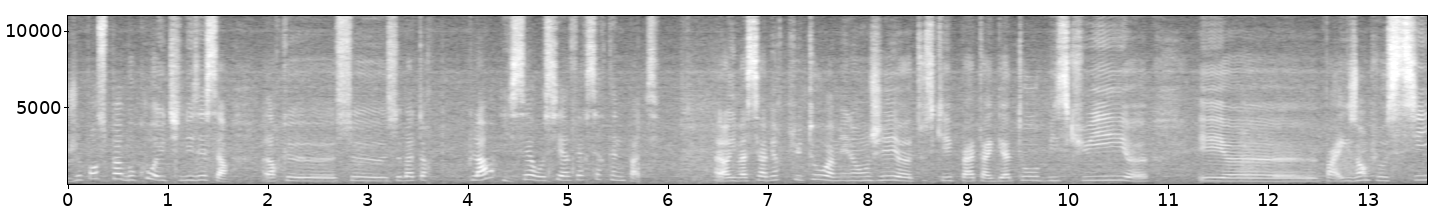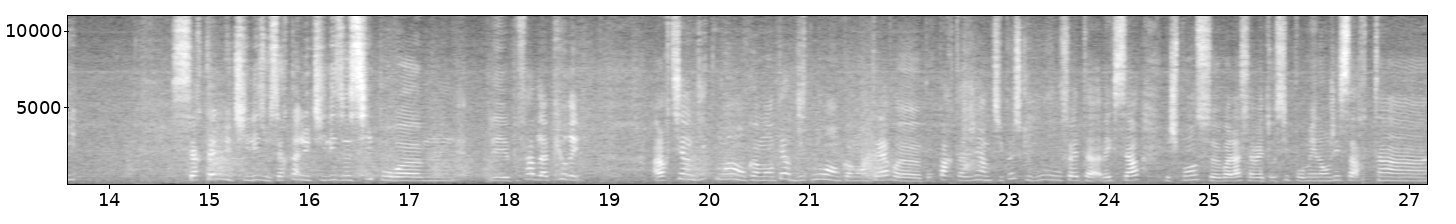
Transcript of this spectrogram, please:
je pense, pas beaucoup à utiliser ça. Alors que ce, batteur plat, il sert aussi à faire certaines pâtes. Alors il va servir plutôt à mélanger tout ce qui est pâte à gâteau, biscuits et par exemple aussi certaines l'utilisent ou certains l'utilisent aussi pour pour faire de la purée. Alors tiens, dites-moi en commentaire, dites-nous en commentaire euh, pour partager un petit peu ce que vous faites avec ça. Et je pense, euh, voilà, ça va être aussi pour mélanger certains,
